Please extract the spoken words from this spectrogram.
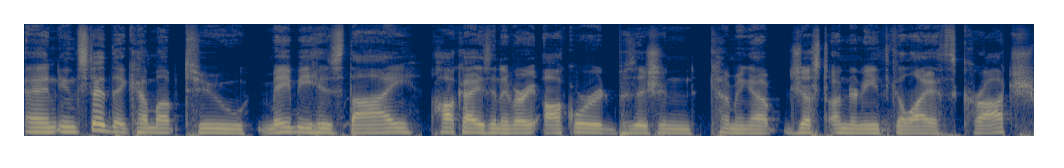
And instead, they come up to maybe his thigh. Hawkeye's in a very awkward position coming up just underneath Goliath's crotch.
